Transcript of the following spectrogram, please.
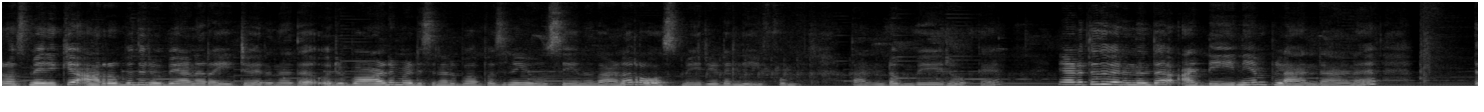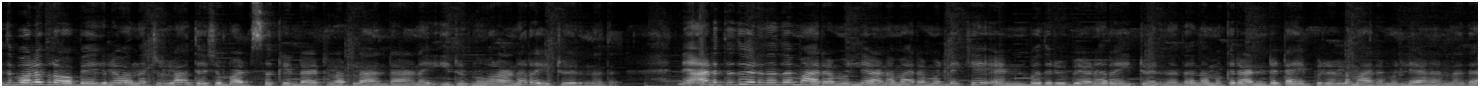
റോസ്മേരിക്ക് അറുപത് രൂപയാണ് റേറ്റ് വരുന്നത്. ഒരുപാട് മെഡിസിനൽ പർപ്പസിന് യൂസ് ചെയ്യുന്നതാണ് റോസ്മേരിയുടെ ലീഫും തണ്ടും വേരും ഒക്കെ. ഇനി അടുത്തത് വരുന്നത് അഡീനിയം പ്ലാന്റ് ആണ്. ഇതുപോലെ ഗ്രോ ബാഗിൽ വന്നിട്ടുള്ള അത്യാവശ്യം ബഡ്സ് ഒക്കെ ഉണ്ടായിട്ടുള്ള പ്ലാന്റ് ആണ്. ഇരുന്നൂറാണ് റേറ്റ് വരുന്നത്. ഇനി അടുത്തത് വരുന്നത് മരമുല്ലയാണ് മരമുല്ലയ്ക്ക് എൺപത് രൂപയാണ് റേറ്റ് വരുന്നത്. നമുക്ക് രണ്ട് ടൈപ്പിലുള്ള മരമുല്ലയാണ് ഉള്ളത്.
